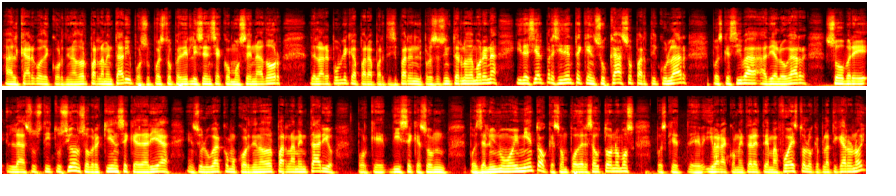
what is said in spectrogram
al cargo de coordinador parlamentario y por supuesto pedir licencia como senador de la República para participar en el proceso interno de Morena. Y decía el presidente que en su caso particular, pues que se iba a dialogar sobre la sustitución, sobre quién se quedaría en su lugar como coordinador parlamentario, porque dice que son pues del mismo movimiento o que son poderes autónomos, pues que eh, iban a comentar el tema. ¿Fue esto lo que platicaron hoy?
